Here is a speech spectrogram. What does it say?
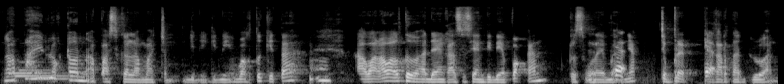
Ngapain lockdown apa segala macam gini-gini. Waktu kita Mm. awal-awal tuh ada yang kasus yang di Depok kan, terus mulai Ya. banyak jebret Jakarta duluan.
